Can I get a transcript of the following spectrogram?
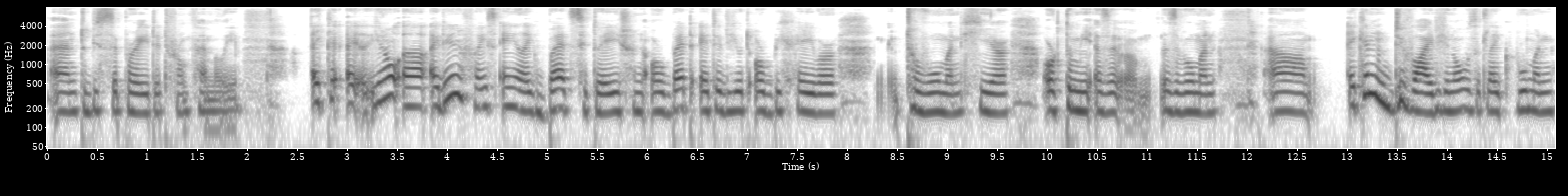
and to be separated from family. I, I, you know, uh, I didn't face any like bad situation or bad attitude or behavior to women here or to me as a um, as a woman. Um, I can divide, you know, that like women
